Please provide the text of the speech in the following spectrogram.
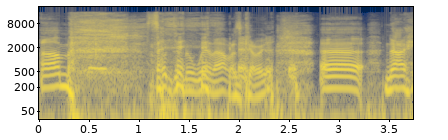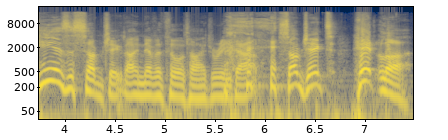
Um, I don't know where that was going. Uh, now, here's a subject I never thought I'd read out. subject Hitler.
